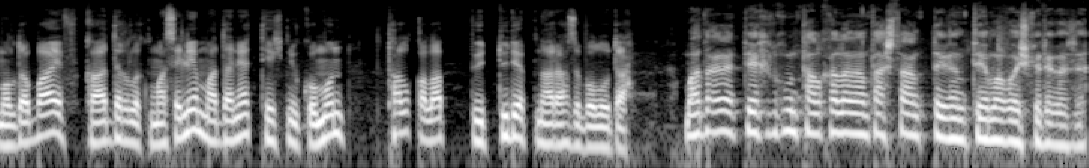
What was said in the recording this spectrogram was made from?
молдобаев кадрлык маселе маданият техникумун талкалап бүттү деп нааразы болууда. Маданият техникумун талкалаган таштанып деген тема коюш керек өзү.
